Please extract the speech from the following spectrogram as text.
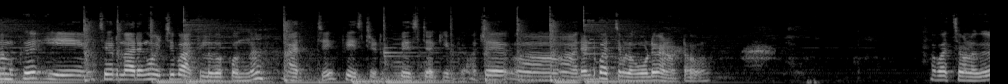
നമുക്ക് ഈ ചെറുനാരങ്ങ ഒഴിച്ച് ബാക്കിയുള്ളതൊക്കെ ഒന്ന് അരച്ച് പേസ്റ്റ് എടു പേസ്റ്റ് ആക്കി എടുക്കാം. പക്ഷേ രണ്ട് പച്ചമുളക് കൂടി വേണം കേട്ടോ. ആ പച്ചമുളക്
